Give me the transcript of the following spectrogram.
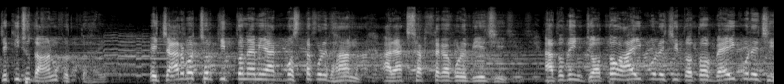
যে কিছু দান করতে হয়। এই চার বছর কীর্তনে আমি এক বস্তা করে ধান আর এক ষাট টাকা করে দিয়েছি। এতদিন যত আয় করেছি তত ব্যয় করেছি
